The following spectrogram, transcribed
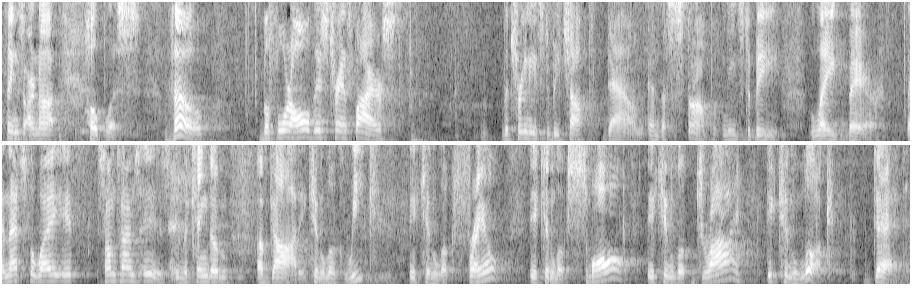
things are not hopeless. Though, before all this transpires, the tree needs to be chopped down and the stump needs to be laid bare. And that's the way it sometimes is in the kingdom of God. It can look weak, it can look frail, it can look small, it can look dry, it can look dead.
